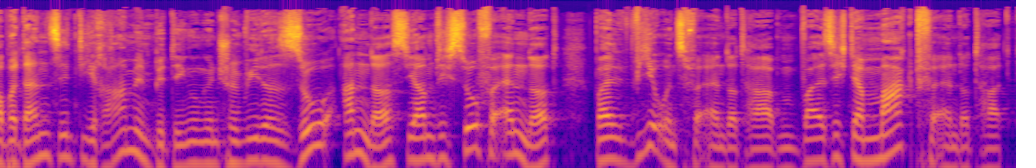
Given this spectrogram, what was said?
aber dann sind die Rahmenbedingungen schon wieder so anders, sie haben sich so verändert, weil wir uns verändert haben, weil sich der Markt verändert hat,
